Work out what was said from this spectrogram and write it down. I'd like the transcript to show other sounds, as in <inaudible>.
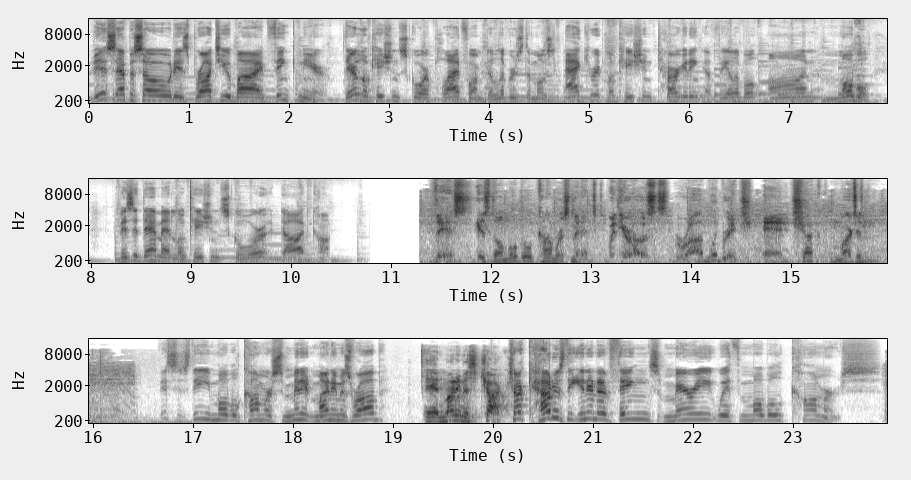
This episode is brought to you by ThinkNear. Their location score platform delivers the most accurate location targeting available on mobile. Visit them at locationscore.com. This is the Mobile Commerce Minute with your hosts, Rob Woodbridge and Chuck Martin. This is the Mobile Commerce Minute. My name is Rob. And my name is Chuck. Chuck, how does the Internet of Things marry with mobile commerce?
